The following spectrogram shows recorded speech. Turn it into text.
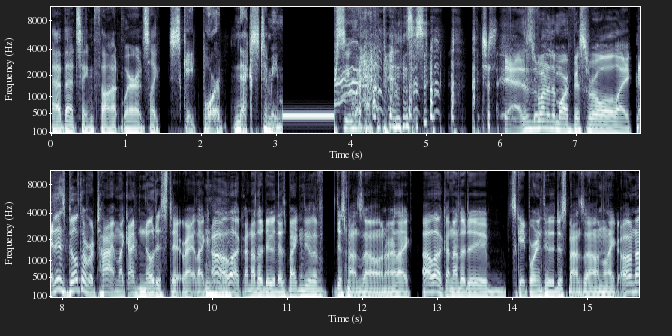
had that same thought where it's like skateboard next to me, see what happens. Just Yeah, this is one of the more visceral, like, it is built over time. Like, I've noticed it, right? Like, Mhm. oh, look, another dude that's biking through the dismount zone. Or, like, oh, look, another dude skateboarding through the dismount zone. Like, oh, no,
